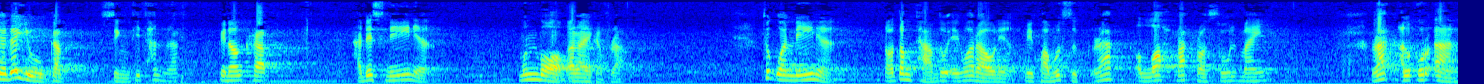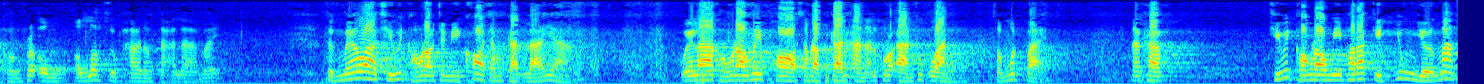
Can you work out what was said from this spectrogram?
จะได้อยู่กับสิ่งที่ท่านรัก พี่น้องครับฮะดิษนี้เนี่ยมันบอกอะไรกับเรา ทุกวันนี้เนี่ยเราต้องถามตัวเองว่าเราเนี่ยมีความรู้สึกรักอัลลอฮ์รักรอซูลไหม รักอัลกุรอานของพระองค์อัลลอฮ์สุบฮานาอัลลอฮ์ไหม ถึงแม้ว่าชีวิตของเราจะมีข้อจำกัดหลายอย่าง เวลาของเราไม่พอสำหรับการอ่านอัลกุรอานทุกวันสมมุติไป นะครับ ชีวิตของเรามีภารกิจยุ่งเหยิงมาก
